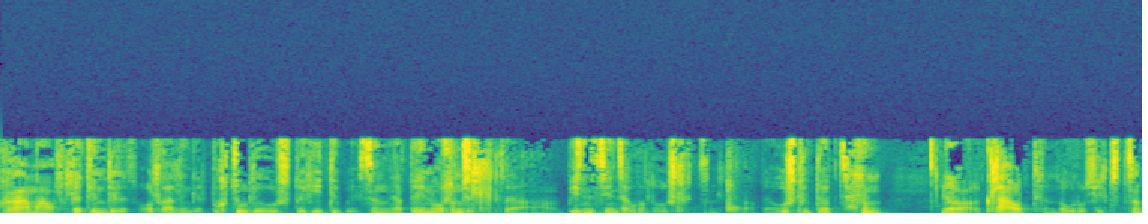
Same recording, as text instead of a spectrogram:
програмаа болохоор тэн дээрээ суулгаад ингээл бүх зүйлээ өөрөөсөө хийдэг байсан. Одоо энэ уламжлалт бизнесийн загвар бол өөрчлөгдсөн л. Одоо өөрчлөгдөөд цахим клауд технологи руу шилжчихсэн.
